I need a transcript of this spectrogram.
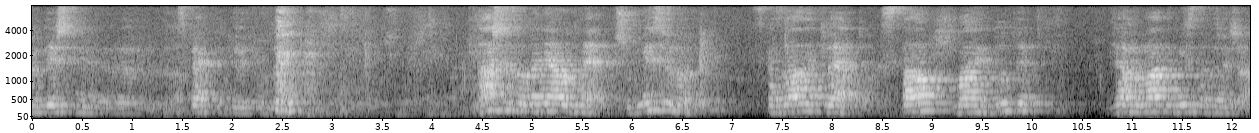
юридичні е, аспекти тої проблеми. Наше завдання одне, щоб ми сьогодні сказали твердо, став має бути для громади міста Бережа.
